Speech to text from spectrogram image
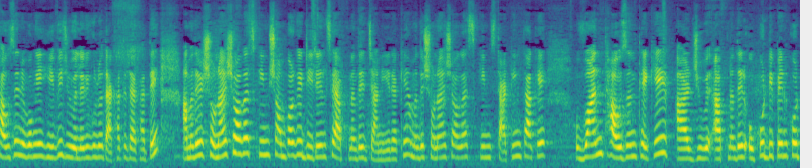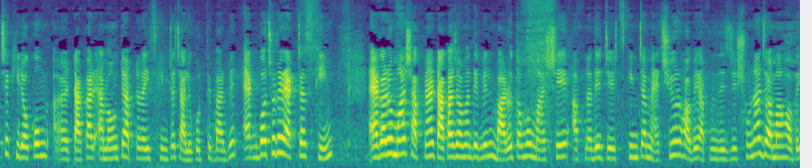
thousand এবং এই হেভি জুয়েলারিগুলো দেখাতে দেখাতে আমাদের সোনায় সোহাগা স্কিম সম্পর্কে ডিটেলসে আপনাদের জানিয়ে রাখে। আমাদের সোনায় সোহাগা স্কিম স্টার্টিং থাকে ওয়ান থাউজেন্ড থেকে আর আপনাদের ওপর ডিপেন্ড করছে কীরকম টাকার অ্যামাউন্টে আপনারা এই স্কিমটা চালু করতে পারবেন। এক বছরের একটা স্কিম এগারো মাস আপনারা টাকা জমা দেবেন, বারোতম মাসে আপনাদের যে স্কিমটা ম্যাচিওর হবে, আপনাদের যে সোনা জমা হবে,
